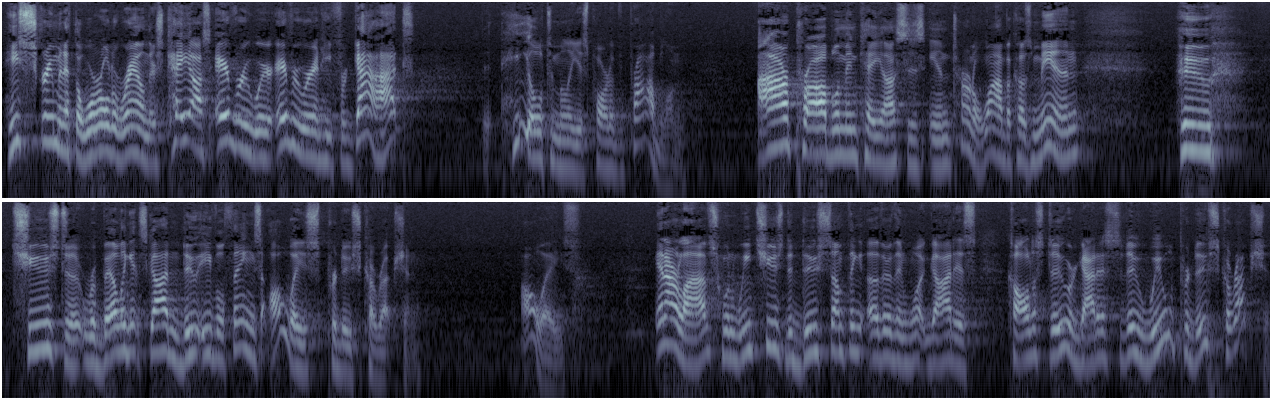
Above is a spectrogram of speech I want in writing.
He's screaming at the world around. There's chaos everywhere, everywhere, and he forgot that he ultimately is part of the problem. Our problem in chaos is internal. Why? Because men who choose to rebel against God and do evil things always produce corruption. Always in our lives, when we choose to do something other than what God has called us to or guided us to do, we will produce corruption.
